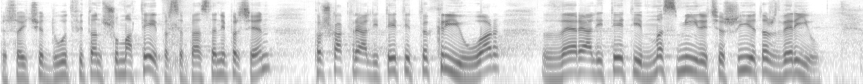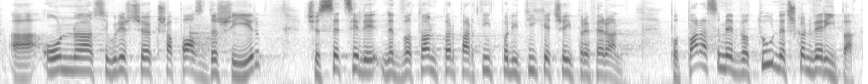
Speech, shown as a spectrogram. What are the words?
Besoj që duhet të fiton shumë ma tepër se pesëdhjetë e një për qind, për shkak të realitetit të krijuar dhe realiteti më së miri që shihet është veriu. Unë sigurisht që kisha pas dëshirë që secili ne të votojnë për partitë politike që i preferon. Po para se me votu ne të shkojnë n'veri pak.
